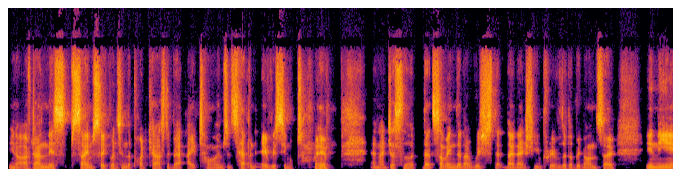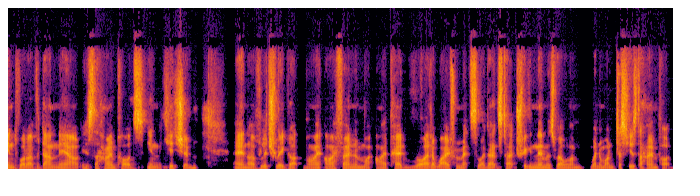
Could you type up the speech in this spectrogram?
you know, I've done this same sequence in the podcast about eight times. It's happened every single time. And I just thought that's something that I wish that they'd actually improve a little bit on. So in the end, what I've done now is the HomePod's in the kitchen and I've literally got my iPhone and my iPad right away from it, so I don't start triggering them as well when, I'm, when I want to just use the HomePod.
